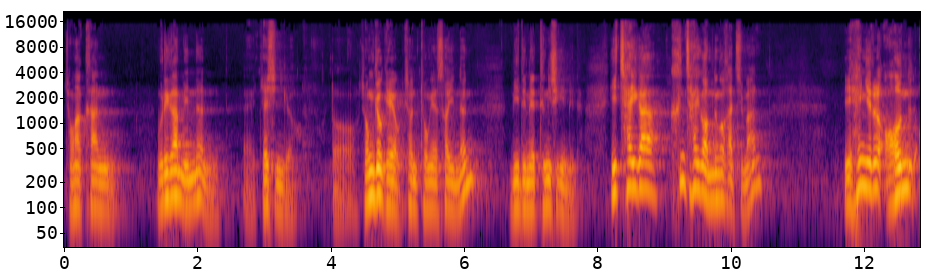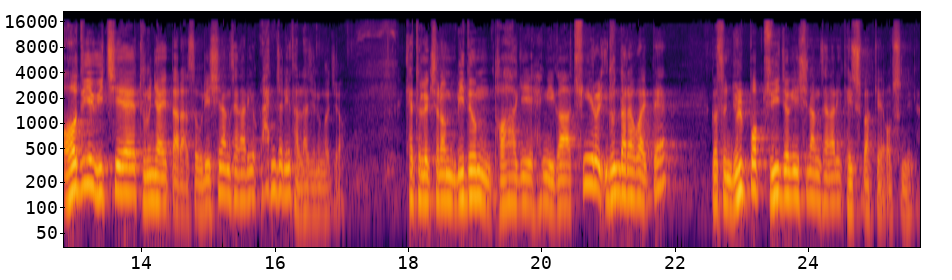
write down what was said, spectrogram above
정확한 우리가 믿는 개신교 또 종교개혁 전통에 서 있는 믿음의 등식입니다. 이 차이가 큰 차이가 없는 것 같지만 이 행위를 어디에 위치해 두느냐에 따라서 우리 신앙생활이 완전히 달라지는 거죠. 캐톨릭처럼 믿음 더하기 행위가 칭의를 이룬다라고 할 때 그것은 율법주의적인 신앙생활이 될 수밖에 없습니다.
